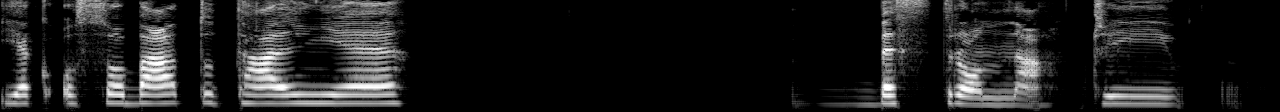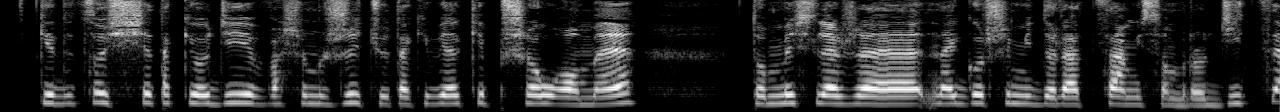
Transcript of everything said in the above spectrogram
jak osoba totalnie bezstronna, czyli kiedy coś się takiego dzieje w waszym życiu, takie wielkie przełomy, to myślę, że najgorszymi doradcami są rodzice.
